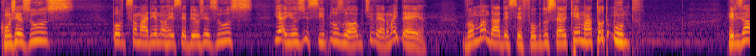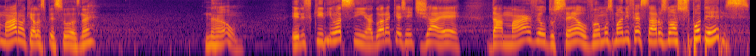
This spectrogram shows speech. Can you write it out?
com Jesus. O povo de Samaria não recebeu Jesus. E aí os discípulos logo tiveram uma ideia: vamos mandar descer fogo do céu e queimar todo mundo. Eles amaram aquelas pessoas, né? Não. Eles queriam assim, agora que a gente já é da Marvel do céu, vamos manifestar os nossos poderes.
